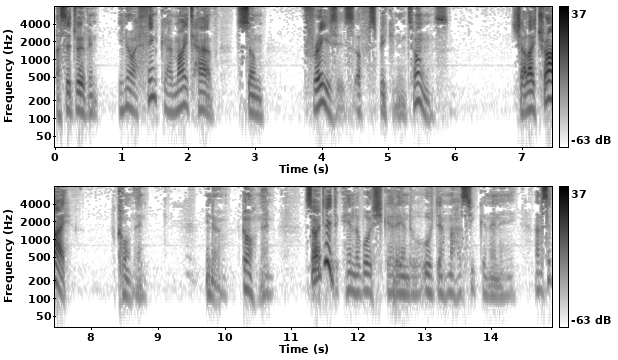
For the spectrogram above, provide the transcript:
I said to Irvin, You know, I think I might have some phrases of speaking in tongues. Shall I try? Go on then. You know, go on then. So I did. And I said,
